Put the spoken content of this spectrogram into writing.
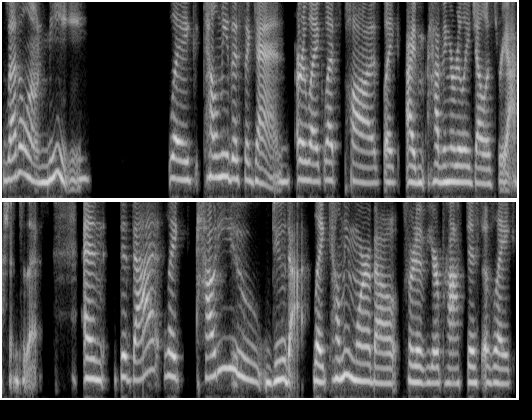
let alone me, like tell me this again or like let's pause like i'm having a really jealous reaction to this. And did that like how do you do that? Like tell me more about sort of your practice of like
